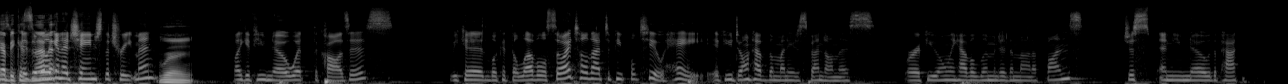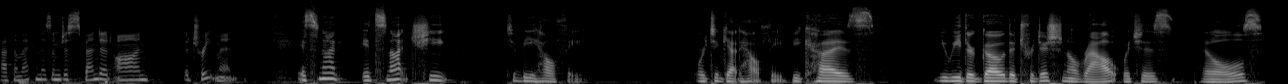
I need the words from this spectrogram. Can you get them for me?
Yeah, because is it really going to change the treatment? right. Like if you know what the cause is, we could look at the level. So I tell that to people too. Hey, if you don't have the money to spend on this, or if you only have a limited amount of funds, just and you know the path- pathomechanism, just spend it on the treatment. it's not it's not cheap to be healthy or to get healthy because you either go the traditional route which is pills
